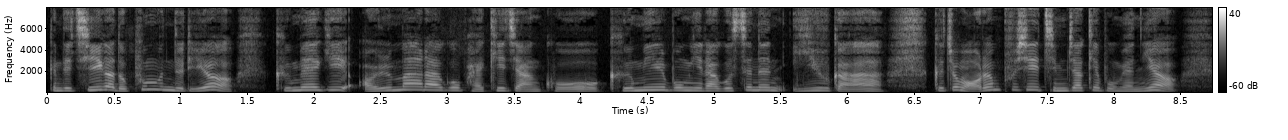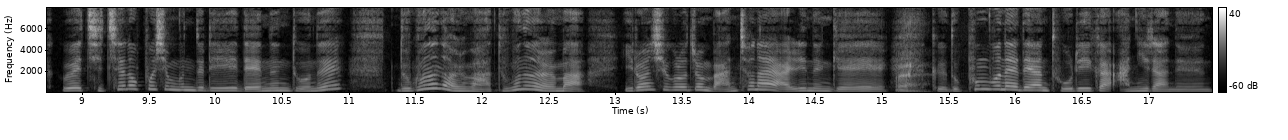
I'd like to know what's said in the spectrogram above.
근데 지위가 높은 분들이요. 금액이 얼마라고 밝히지 않고 금일봉이라고 쓰는 이유가 그 좀 어렴풋이 짐작해 보면요. 왜 지체 높으신 분들이 내는 돈을 누구는 얼마, 누구는 얼마 이런 식으로 좀 많천하에 알리는 게 네. 그 높은 분에 대한 도리가 아니라는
